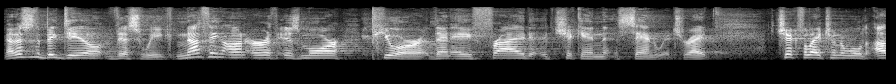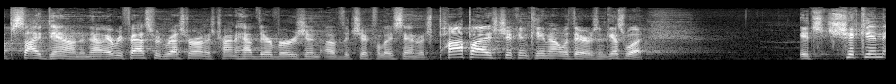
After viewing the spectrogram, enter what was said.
Now, this is the big deal this week. Nothing on earth is more pure than a fried chicken sandwich, right? Chick fil A turned the world upside down, and now every fast food restaurant is trying to have their version of the Chick fil A sandwich. Popeye's Chicken came out with theirs, and guess what? It's chicken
